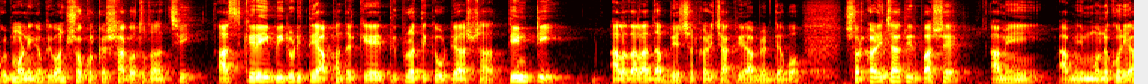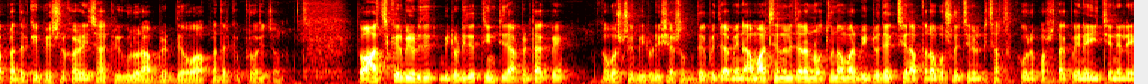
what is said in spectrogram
গুড মর্নিং এভরিওয়ান সকলকে স্বাগত জানাচ্ছি। আজকের এই ভিডিওটিতে আপনাদেরকে ত্রিপুরা থেকে উঠে আসা তিনটি আলাদা আলাদা বেসরকারি চাকরির আপডেট দেব। সরকারি চাকরির পাশে আমি আমি মনে করি আপনাদেরকে বেসরকারি চাকরিগুলোর আপডেট দেওয়া আপনাদেরকে প্রয়োজন। তো আজকের ভিডিওটি, ভিডিওটিতে তিনটি আপডেট থাকবে। অবশ্যই ভিডিওটি শেষ অবধি দেখতে যাবেন। আমার চ্যানেলে যারা নতুন আমার ভিডিও দেখছেন, আপনারা অবশ্যই চ্যানেলটি সাবস্ক্রাইব করে পাশে থাকবেন। এই চ্যানেলে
